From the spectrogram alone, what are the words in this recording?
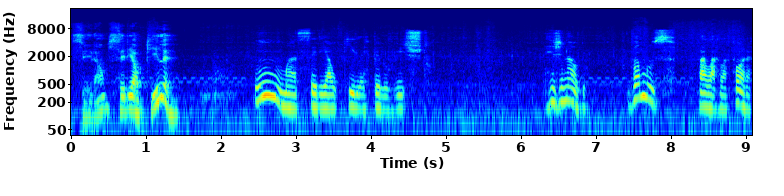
Será um serial killer? Uma serial killer, pelo visto. Reginaldo, vamos falar lá fora?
